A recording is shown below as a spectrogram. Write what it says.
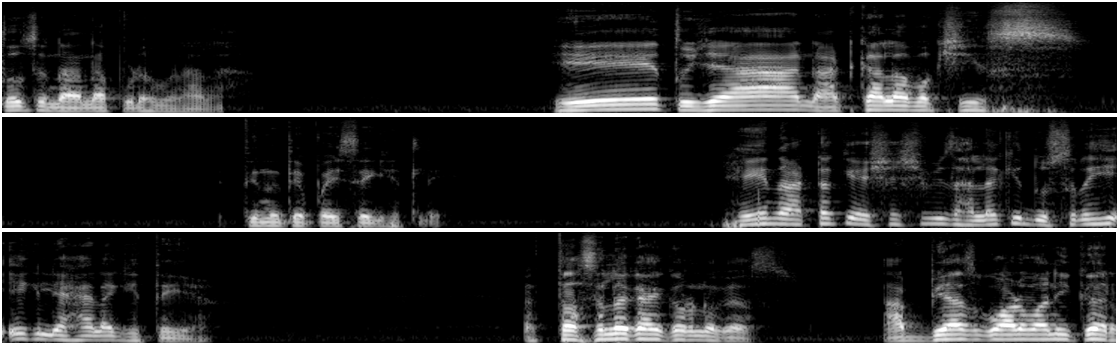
तोच नाना पुढं म्हणाला. हे तुझ्या नाटकाला बक्षीस. तिनं ते पैसे घेतले. हे नाटक यशस्वी झालं की दुसरंही एक लिहायला घेते तसलं काय करू नकस. अभ्यास गोडवाणी कर.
